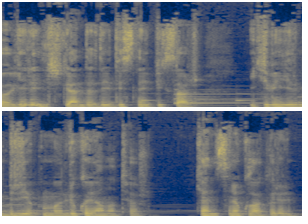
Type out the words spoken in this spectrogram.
bölgeyle ilişkilendirdiği Disney Pixar 2021 yapımı Luca'yı anlatıyor. Kendisine kulak verelim.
